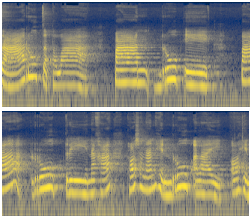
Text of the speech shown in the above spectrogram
จ๋ารูปจัตวา ปาน รูปเอกป้ารูปตรีนะคะ เพราะฉะนั้นเห็นรูปอะไร อ๋อ เห็น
